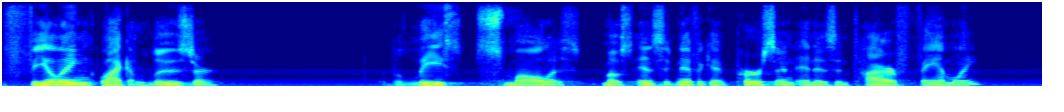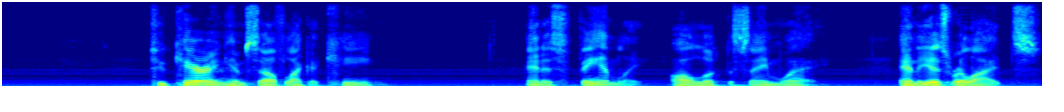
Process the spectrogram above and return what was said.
feeling like a loser, the least, smallest, most insignificant person in his entire family, to carrying himself like a king. And his family all looked the same way. and the Israelites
